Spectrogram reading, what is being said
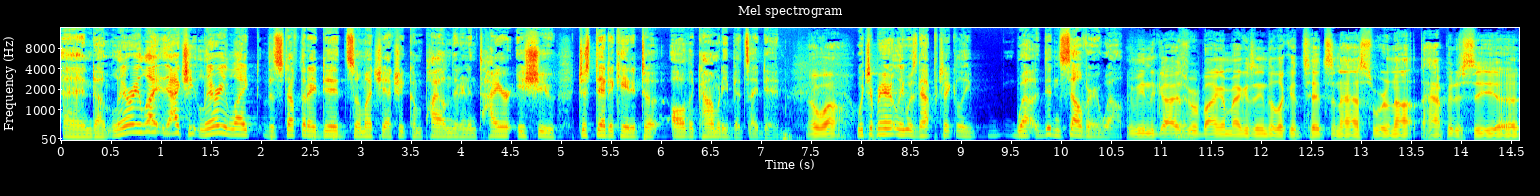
and um, Larry liked actually Larry liked the stuff that I did so much he actually compiled and did an entire issue just dedicated to all the comedy bits I did. Oh wow. Which apparently was not particularly well. It didn't sell very well. I mean, the guys who were buying a magazine to look at tits and ass were not happy to see uh,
